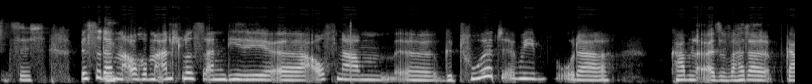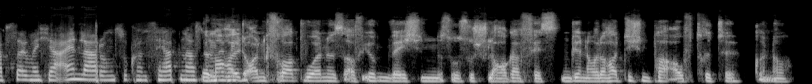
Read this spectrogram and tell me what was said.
Witzig. Bist du dann hm. auch im Anschluss an die äh, Aufnahmen äh, getourt irgendwie oder kam, also hat da, gab es da irgendwelche Einladungen zu Konzerten? Hast Wenn man halt angefragt worden ist auf irgendwelchen so, so Schlagerfesten, genau, da hatte ich ein paar Auftritte, genau.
